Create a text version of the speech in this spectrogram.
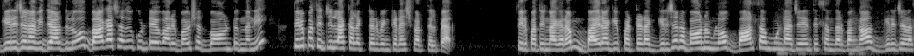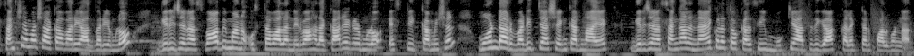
గిరిజన విద్యార్థులు బాగా చదువుకుంటే వారి భవిష్యత్ బాగుంటుందని తిరుపతి జిల్లా కలెక్టర్ వెంకటేశ్వర్ తెలిపారు. తిరుపతి నగరం బైరాగి పట్టణ గిరిజన భవనంలో బార్సా ముండా జయంతి సందర్భంగా గిరిజన సంక్షేమ శాఖ వారి ఆధ్వర్యంలో గిరిజన స్వాభిమాన ఉత్సవాల నిర్వహణ కార్యక్రమంలో ఎస్టీ కమిషన్ మోండార్ వడిత్య శంకర్ నాయక్ గిరిజన సంఘాల నాయకులతో కలిసి ముఖ్య అతిథిగా కలెక్టర్ పాల్గొన్నారు.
